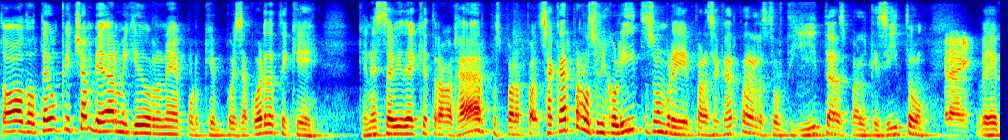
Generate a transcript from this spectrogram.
todo. Tengo que chambear, mi querido René, porque pues acuérdate que, que en esta vida hay que trabajar, pues para, para sacar para los frijolitos, hombre, para sacar para las tortillitas, para el quesito, eh,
